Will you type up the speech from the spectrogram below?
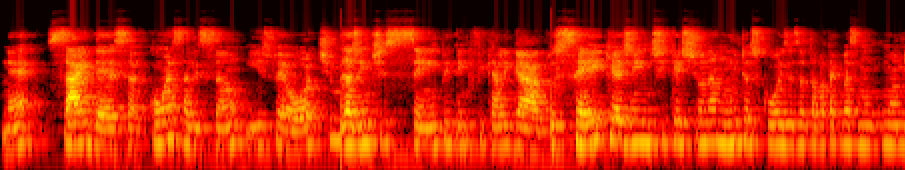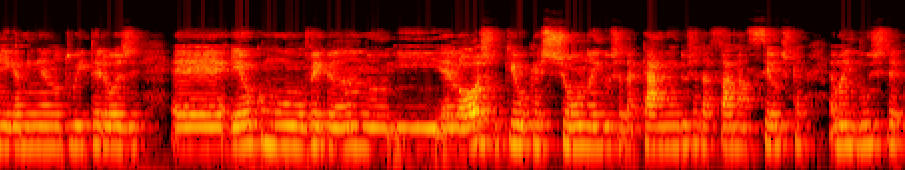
né, sai dessa com essa lição e isso é ótimo. Mas a gente sempre tem que ficar ligado. Eu sei que a gente questiona muitas coisas. Eu tava até conversando com uma amiga minha no Twitter hoje. É, eu como vegano e é lógico que eu questiono a indústria da carne, a indústria da farmacêutica é uma indústria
